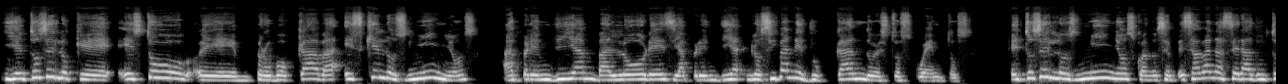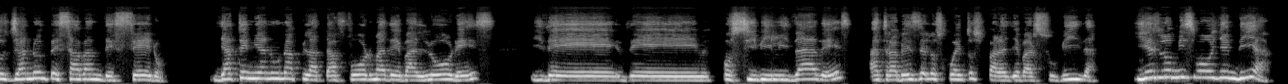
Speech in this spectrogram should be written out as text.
Y entonces lo que esto eh, provocaba es que los niños aprendían valores y aprendían, los iban educando estos cuentos. Entonces los niños cuando se empezaban a ser adultos ya no empezaban de cero, ya tenían una plataforma de valores y de, de posibilidades a través de los cuentos para llevar su vida. Y es lo mismo hoy en día.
